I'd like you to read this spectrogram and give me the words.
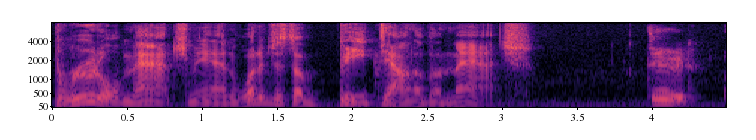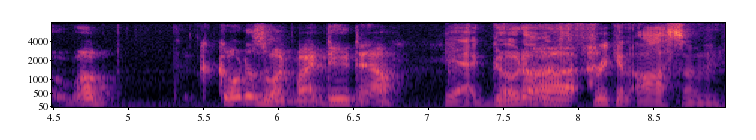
brutal match, man! What a just a beatdown of a match. dude, well, Goto's like my dude now. Yeah, Goto Uh, was freaking awesome.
